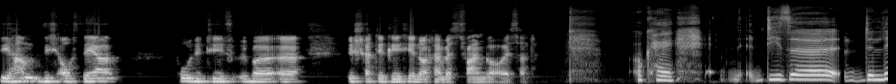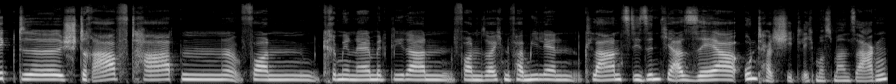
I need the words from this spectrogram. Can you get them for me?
die haben sich auch sehr positiv über äh, die Strategie hier in Nordrhein-Westfalen geäußert. Okay, diese Delikte, Straftaten von kriminellen Mitgliedern von solchen Familienclans, die sind ja sehr unterschiedlich, muss man sagen.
